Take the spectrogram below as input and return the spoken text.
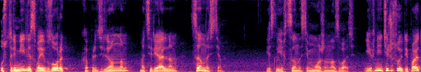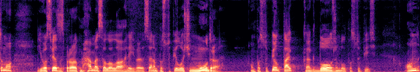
устремили свои взоры к определенным материальным ценностям, если их ценностями можно назвать. Их не интересует, и поэтому его святость пророк Мухаммад, саллаллаху алейхи вассалям, поступил очень мудро. Он поступил так, как должен был поступить. Он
